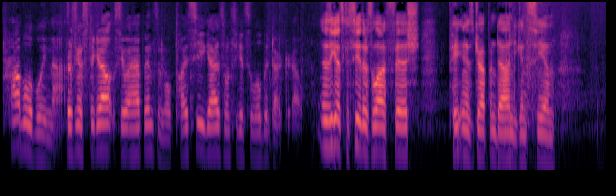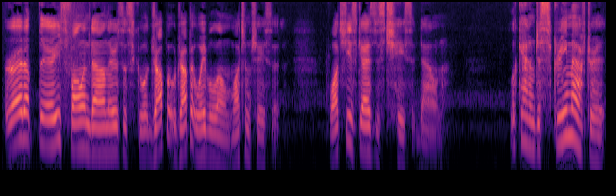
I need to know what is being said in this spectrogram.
probably not. We're just going to stick it out, see what happens, and we'll probably see you guys once it gets a little bit darker out. As you guys can see, there's a lot of fish. Peyton is dropping down. You can see him right up there. He's falling down. There's the school. Drop it. Drop it way below him. Watch him chase it. Watch these guys just chase it down. Look at him. Just scream after it.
